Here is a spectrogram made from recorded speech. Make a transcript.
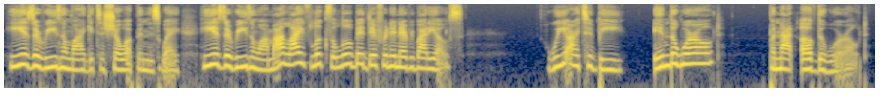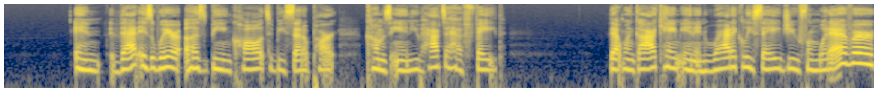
He is the reason why I get to show up in this way. He is the reason why my life looks a little bit different than everybody else. We are to be in the world, but not of the world. And that is where us being called to be set apart comes in. You have to have faith that when God came in and radically saved you from whatever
